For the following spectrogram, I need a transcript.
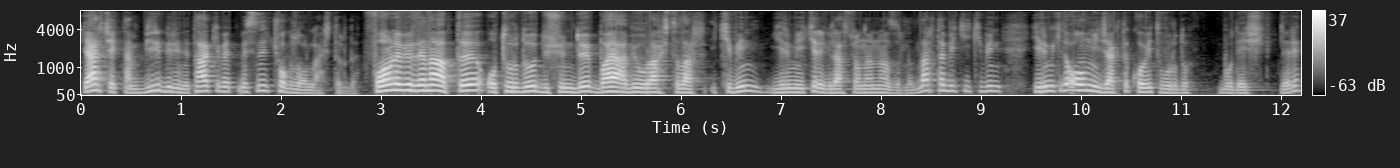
gerçekten birbirini takip etmesini çok zorlaştırdı. Formula 1'de ne yaptı? Oturdu, düşündü, bayağı bir uğraştılar. 2022 regülasyonlarını hazırladılar. Tabii ki 2022'de olmayacaktı. Covid vurdu bu değişiklikleri.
